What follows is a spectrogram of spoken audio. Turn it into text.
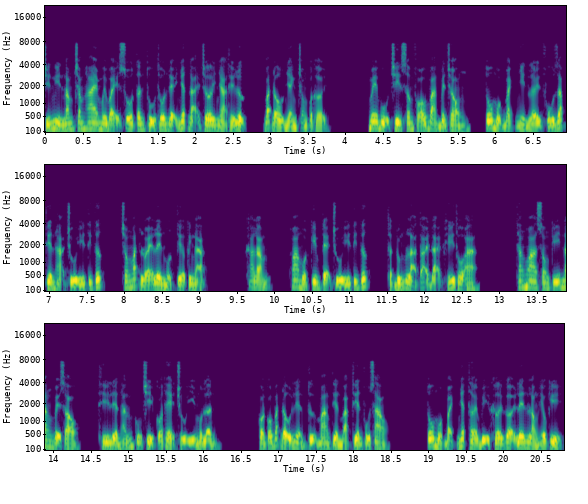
9.527 số tân thủ thôn đệ nhất đại chơi nhà thế lực, bắt đầu nhanh chóng cuộc khởi mê vụ chi xâm phó bản bên trong, tô một bạch nhìn lấy phú giáp thiên hạ chú ý tin tức, trong mắt lóe lên một tia kinh ngạc. Khá lắm, hoa một kim tệ chú ý tin tức, thật đúng là tài đại khí thô a. Thăng hoa xong kỹ năng về sau, thì liền hắn cũng chỉ có thể chú ý một lần. Còn có bắt đầu liền tự mang tiền bạc thiên phú sao? Tô một bạch nhất thời bị khơi gợi lên lòng hiếu kỳ,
